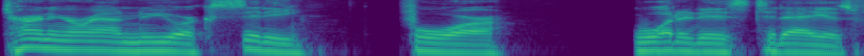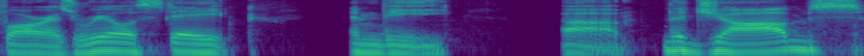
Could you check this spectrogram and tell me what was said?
turning around New York City for what it is today as far as real estate and the uh, the jobs.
